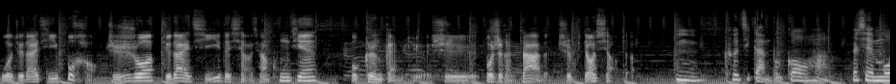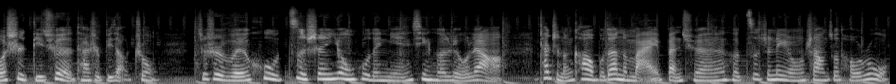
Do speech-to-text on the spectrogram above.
我觉得爱奇艺不好，只是说觉得爱奇艺的想象空间，我个人感觉是不是很大的，是比较小的。嗯，科技感不够哈，而且模式的确它是比较重，就是维护自身用户的粘性和流量啊。他只能靠不断的买版权和自制内容上做投入。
